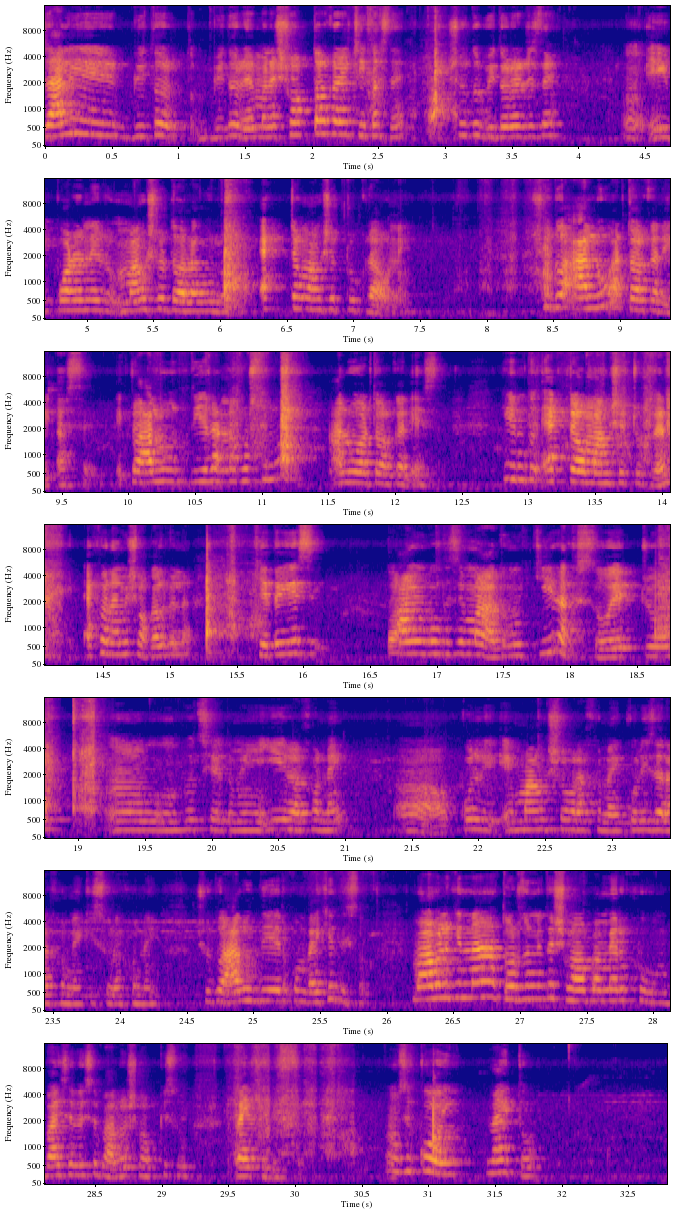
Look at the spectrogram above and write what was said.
জালির ভিতর, ভিতরে মানে সব তরকারি ঠিক আছে, শুধু ভিতরের যে এই পরানের মাংসের দলাগুলো, একটা মাংসের টুকরাও নেই। শুধু আলু আর তরকারি আছে। একটু আলু দিয়ে রান্না করছিল, আলু আর তরকারি আছে। কিন্তু একটাও মাংসের টুকরা নেই। এখন আমি সকালবেলা খেতে গেছি, তো আমি বলতেছি, মা, তুমি কি রাখছো? একটু হচ্ছে তুমি ইয়ে রাখো নাই কলি, মাংস রাখো নাই, কলিজা রাখো নাই, কিছু রাখো নাই। শুধু আলু দিয়ে এরকম রেখে দিছো? মা বলে কি, না, তোর জন্য তো সব, আমি আর খুব বাইসে বাইসে ভালো সব কিছু রেখে দিচ্ছি। বলছি, কই? নাই তো।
